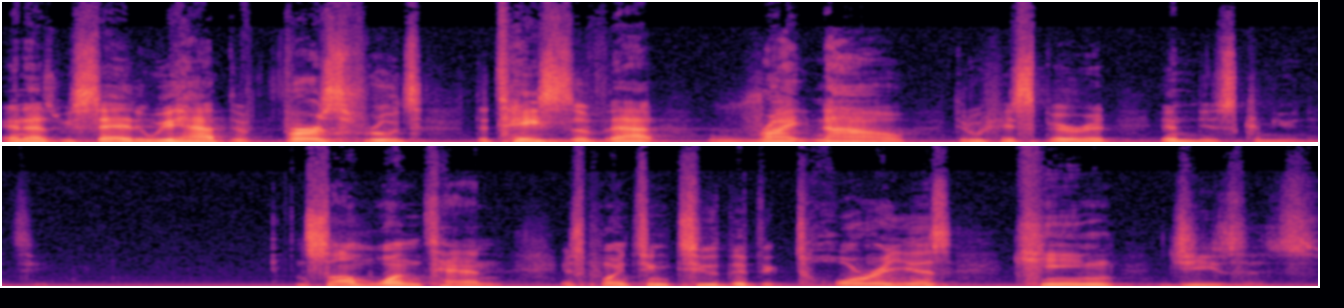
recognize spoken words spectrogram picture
And as we said, we have the first fruits, the taste of that right now through his spirit in this community. In Psalm 110, is pointing to the victorious King Jesus.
